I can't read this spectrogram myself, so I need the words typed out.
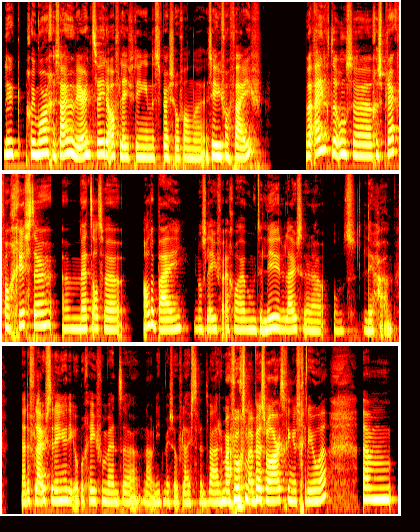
Luc, goedemorgen, zijn we weer. Een tweede aflevering in de special van uh, een serie van vijf. We eindigden ons uh, gesprek van gisteren uh, met dat we allebei in ons leven echt wel hebben moeten leren luisteren naar ons lichaam nou, de fluisteringen die op een gegeven moment uh, nou, niet meer zo fluisterend waren, maar volgens mij best wel hard gingen schreeuwen. Um,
